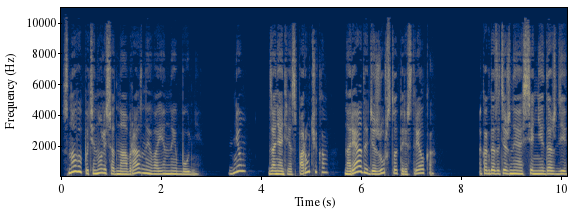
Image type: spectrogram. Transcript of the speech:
Снова потянулись однообразные военные будни. Днем занятия с поручиком — Наряды, дежурство, перестрелка. А когда затяжные осенние дожди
